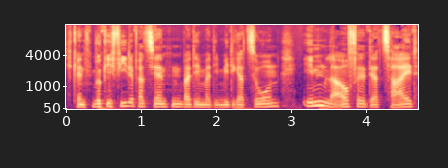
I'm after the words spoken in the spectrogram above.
Ich kenne wirklich viele Patienten, bei denen wir die Medikation im Laufe der Zeit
